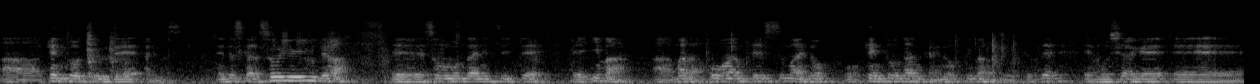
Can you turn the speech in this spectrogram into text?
あ検討中であります。ですからそういう意味では、えその問題について、今まだ法案提出前の検討段階の今の状況で、申し上げ、え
